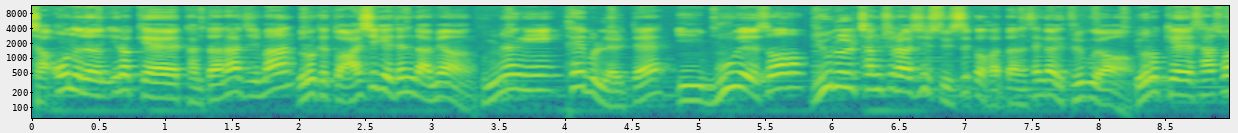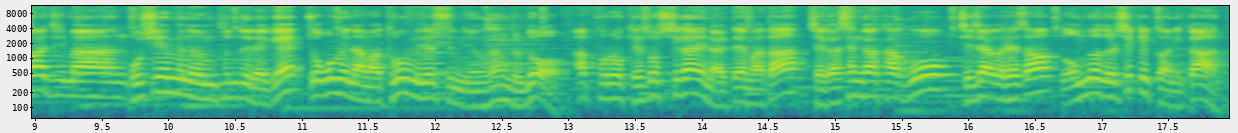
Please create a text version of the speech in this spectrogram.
자 오늘은 이렇게 간단하지만 이렇게 또 아시게 된다면 분명히 탭을 낼 때 이 무에서 유를 창출하실 수 있을 것 같다는 생각이 들고요. 이렇게 사소하지만 보시는 분들에게 조금이나마 도움이 될 수 있는 영상들도 앞으로 계속 시간이 날 때마다 제가 생각하고 제작을 해서 또 업로드를 시킬 거니까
